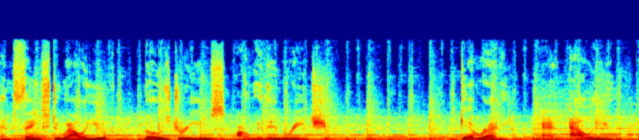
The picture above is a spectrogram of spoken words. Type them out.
and thanks to Alleyoop, those dreams are within reach. Get ready at Alleyoop.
